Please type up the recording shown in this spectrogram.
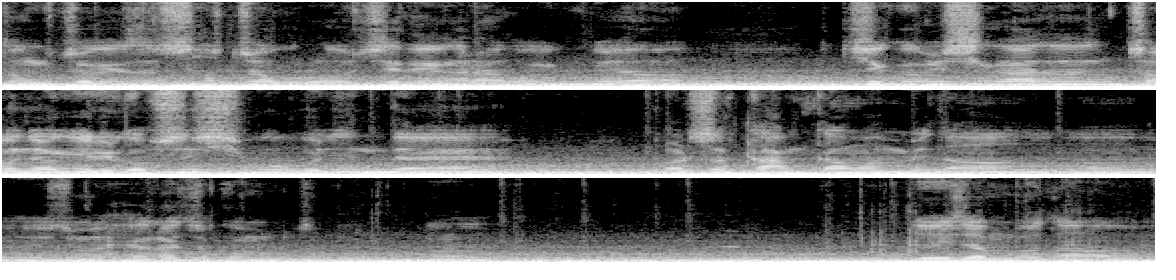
동쪽에서 서쪽으로 진행을 하고 있고요. 지금 시간은 저녁 7시 15분인데 벌써 깜깜합니다. 어, 요즘 해가 조금 어, 예전보다 어,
